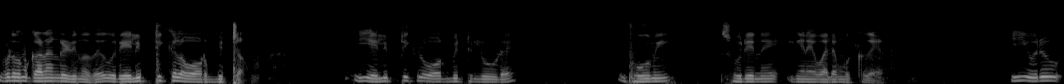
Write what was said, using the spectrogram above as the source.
ഇവിടെ നമുക്ക് കാണാൻ കഴിയുന്നത് ഒരു എലിപ്റ്റിക്കൽ ഓർബിറ്റാണ് ഈ എലിപ്റ്റിക്കൽ ഓർബിറ്റിലൂടെ ഭൂമി സൂര്യനെ ഇങ്ങനെ വലം വെക്കുകയാണ്. ഈ ഒരു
